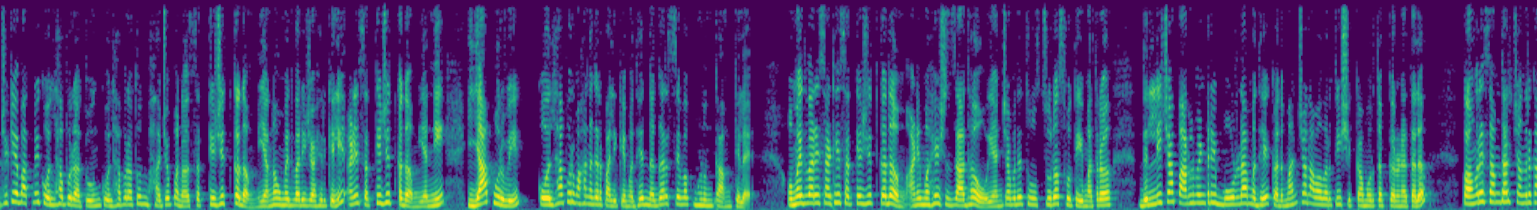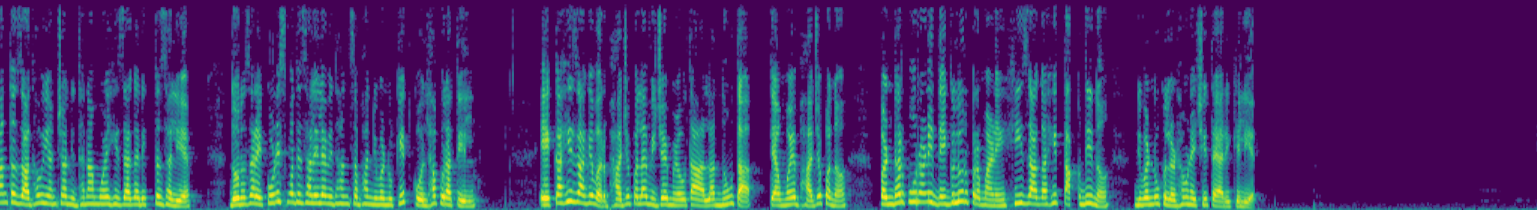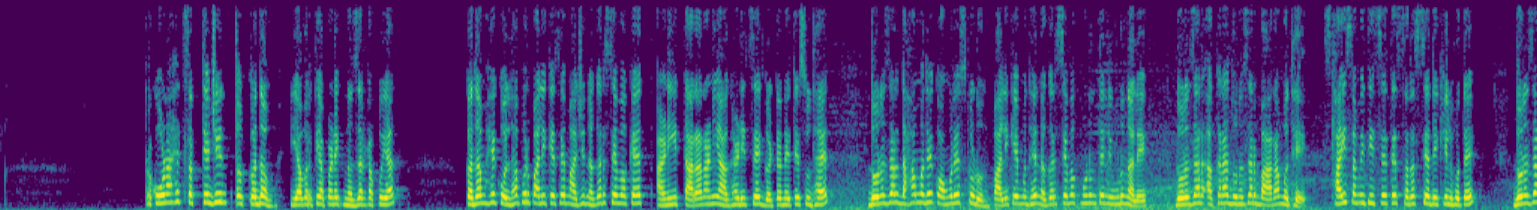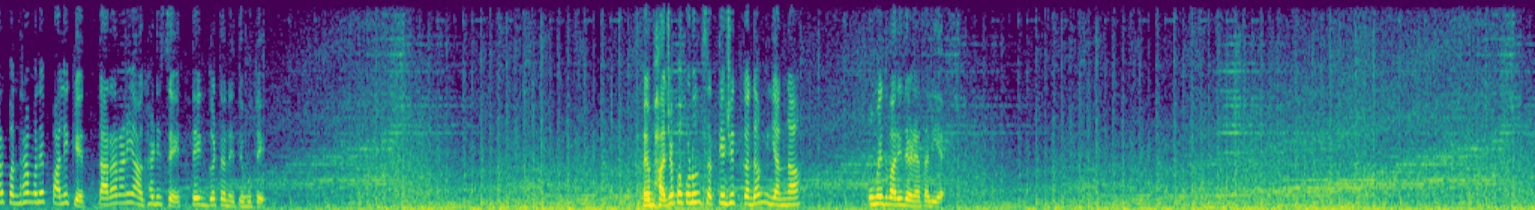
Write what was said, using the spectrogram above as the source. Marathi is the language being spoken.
राजकीय बातमी कोल्हापुरातून. कोल्हापुरातून भाजपनं सत्यजित कदम यांना उमेदवारी जाहीर केली आणि सत्यजित कदम यांनी यापूर्वी कोल्हापूर महानगरपालिकेमध्ये नगरसेवक म्हणून काम केलंय. उमेदवारीसाठी सत्यजित कदम आणि महेश जाधव यांच्यामध्ये चुरस होती. मात्र दिल्लीच्या पार्लमेंटरी बोर्डामध्ये कदमांच्या नावावरती शिक्कामोर्तब करण्यात आलं. काँग्रेस आमदार चंद्रकांत जाधव यांच्या निधनामुळे ही जागा रिक्त झाली आहे दोन हजार एकोणीसमध्ये झालेल्या विधानसभा निवडणुकीत कोल्हापुरातील एकाही जागेवर भाजपला विजय मिळवता आला नव्हता त्यामुळे भाजपनं पंढरपूर आणि देगलूर प्रमाणे ही जागाही ताकदीनं निवडणूक लढवण्याची तयारी केली आहे. तर कोण आहेत सत्यजित कदम? यावरती आपण एक नजर टाकूयात. कदम हे कोल्हापूर पालिकेचे माजी नगरसेवक आहेत आणि ताराराणी आघाडीचे गटनेते सुद्धा आहेत. दोन हजार दहामध्ये काँग्रेसकडून पालिकेमध्ये नगरसेवक म्हणून ते निवडून आले. दोन हजार अकरा दोन हजार बारामध्ये स्थायी समितीचे ते सदस्य देखील होते. दोन हजार पंधरामध्ये पालिकेत ताराराणी आघाडीचे ते गटनेते होते. भाजपकडून सत्यजित कदम यांना उमेदवारी देण्यात आली आहे.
